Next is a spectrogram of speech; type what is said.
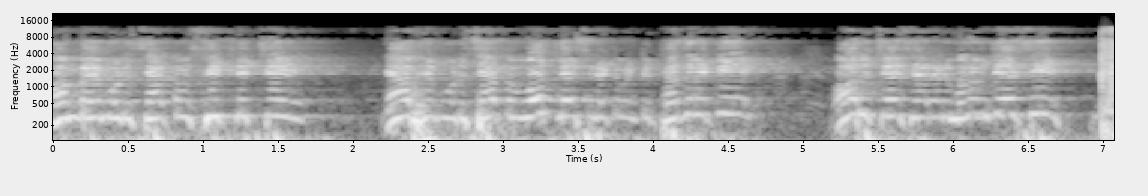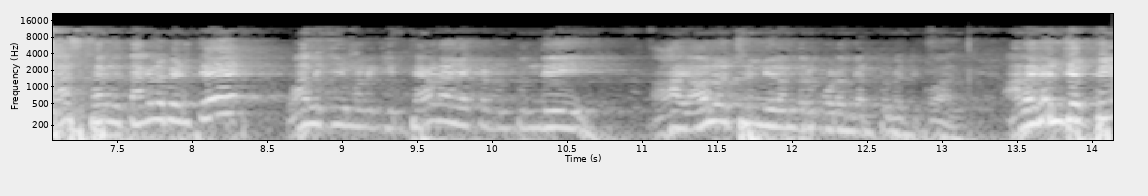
తొంభై మూడు శాతం సీట్లు ఇచ్చి యాభై మూడు శాతం ఓట్లు వేసినటువంటి ప్రజలకి వారు చేశారని మనం చేసి రాష్ట్రాన్ని తగలబెడితే వాళ్ళకి మనకి తేడా ఎక్కడ ఉంటుంది? ఆ ఆలోచన మీరందరూ కూడా పెట్టుకోవాలి అలాగని చెప్పి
